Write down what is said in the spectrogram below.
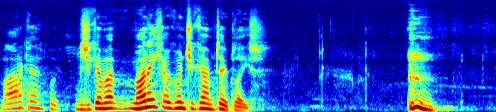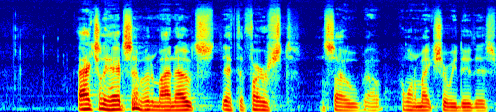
Monica, did you come up? Monica, why don't you come too, please? I actually had something in my notes at the first, so I, I want to make sure we do this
